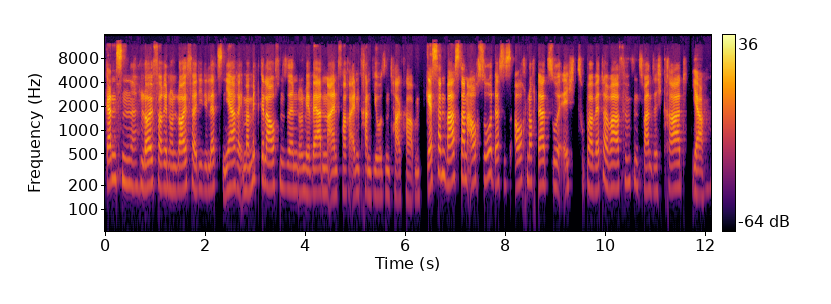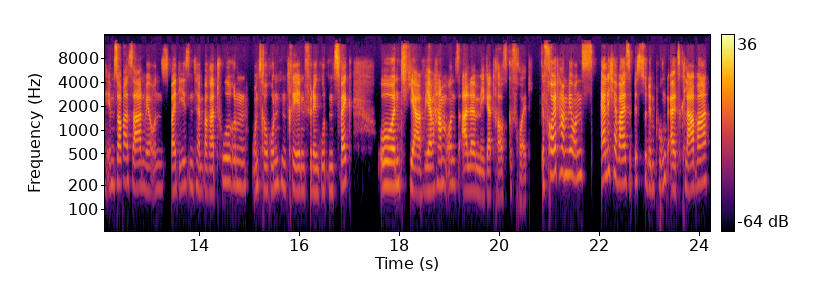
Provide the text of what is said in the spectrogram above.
ganzen Läuferinnen und Läufer, die die letzten Jahre immer mitgelaufen sind und wir werden einfach einen grandiosen Tag haben. Gestern war es dann auch so, dass es auch noch dazu echt super Wetter war, 25 Grad. Ja, im Sommer sahen wir uns bei diesen Temperaturen unsere Runden drehen für den guten Zweck. Und ja, wir haben uns alle mega drauf gefreut. Gefreut haben wir uns ehrlicherweise bis zu dem Punkt, als klar war,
